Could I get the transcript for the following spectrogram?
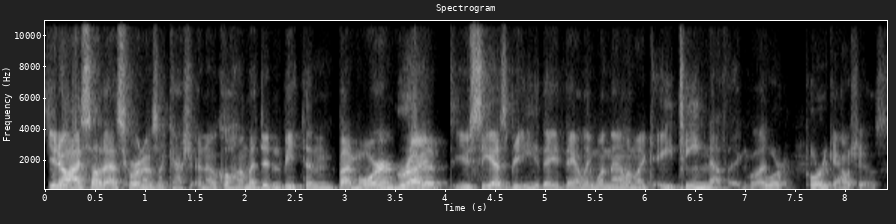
You know, I saw that score and I was like, gosh, and Oklahoma didn't beat them by more. Right. The UCSB, they they only won that one like 18 nothing. What? Poor, poor Gauchos.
